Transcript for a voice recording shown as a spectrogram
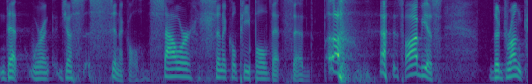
that were just cynical, sour, cynical people that said, it's obvious. They're drunk.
